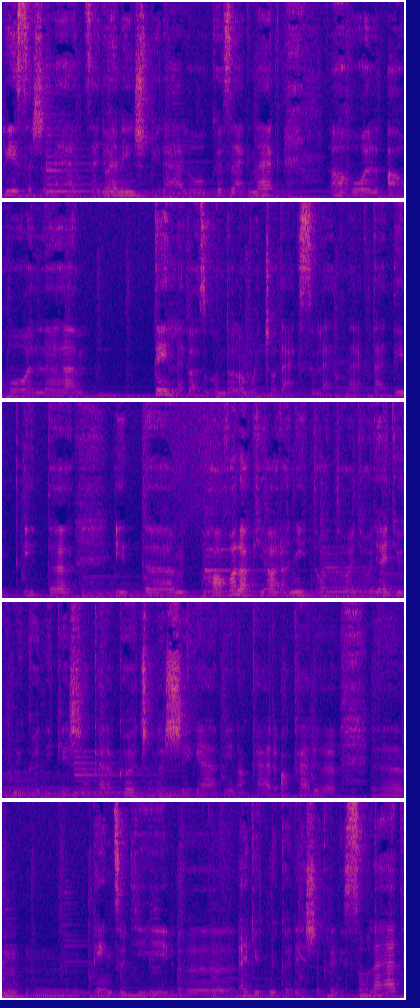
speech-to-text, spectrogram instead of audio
részese lehetsz egy olyan inspiráló közegnek, ahol, ahol tényleg azt gondolom, hogy csodák születnek. Tehát itt, itt, itt ha valaki arra nyitott, hogy, hogy együttműködik, és akár a kölcsönösség elvén, akár, akár pénzügyi együttműködésekről is szó lehet,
